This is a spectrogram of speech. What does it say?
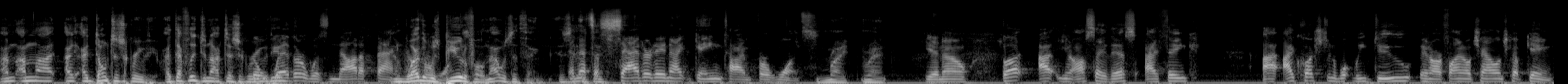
I'm, I'm not. I, I don't disagree with you. I definitely do not disagree with you. The weather was not a factor. and weather was once. beautiful, and that was the thing. Is And that's a Saturday night game time for once, right, right. you know? But, I, you know, I'll say this. I think I, I question what we do in our final Challenge Cup game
